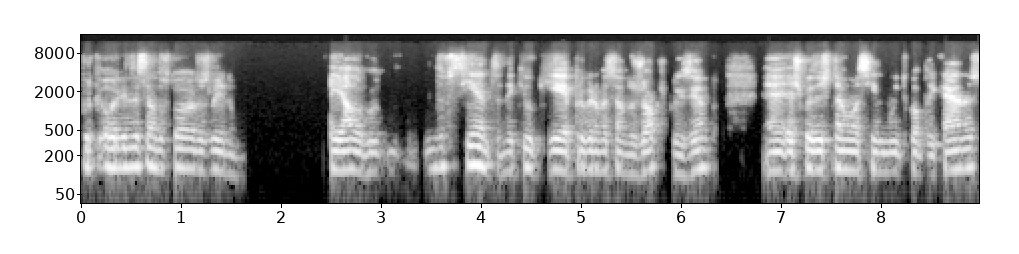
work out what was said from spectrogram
porque a organização do futebol brasileiro é algo deficiente naquilo que é a programação dos jogos, por exemplo, eh, as coisas estão assim muito complicadas,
